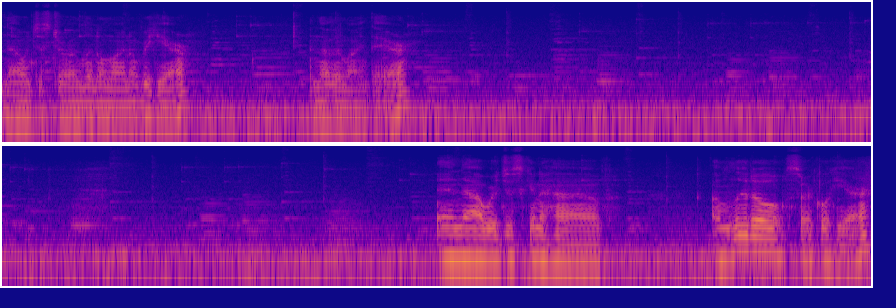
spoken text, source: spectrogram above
Now we'll just draw a little line over here, another line there. And now we're just gonna have a little circle here.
